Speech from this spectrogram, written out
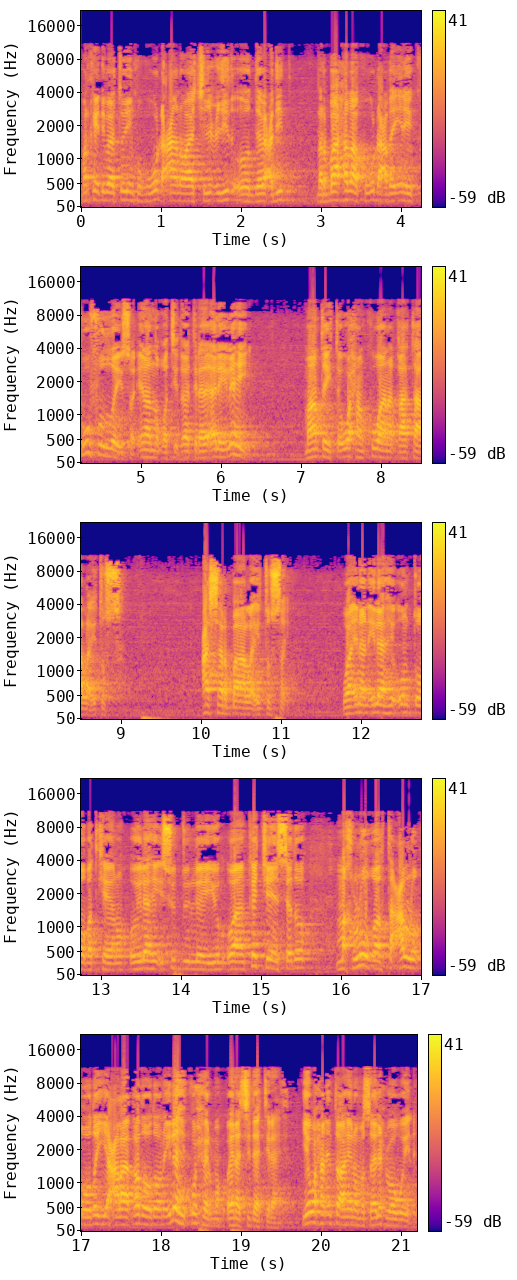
Markay dhibaatooyinku kugu dhacaan oo aad jilicdid oo dabacdid dharbaaxadaa kugu dhacday inay kuu fududayso inaad noqotid. Oo aad tirahda aleylahay maantayto waxaan kuwaana qaataa la itusa cashar baa la itusay waa inaan ilaahay un toobad keeno oo ilaahay isu duleeyo oo aan ka jeensado makhluuqa tacalluqooda iyo calaaqadooda oon ilaahay ku xirmo waa inaad sidaa tiraahda iyo waxaan inta ahaynoo masaalix waaweyna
